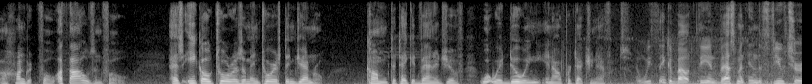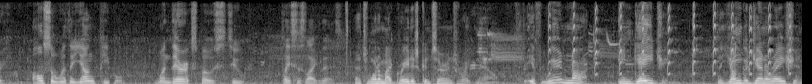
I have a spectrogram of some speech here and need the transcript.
a hundredfold, a thousandfold, as ecotourism and tourists in general come to take advantage of what we're doing in our protection efforts. And we think about the investment in the future also with the young people when they're exposed to places like this. That's one of my greatest concerns right now. If we're not engaging the younger generation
